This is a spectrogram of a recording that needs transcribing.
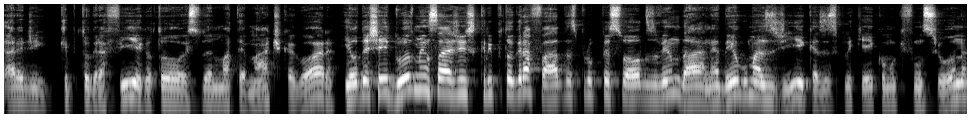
área de criptografia, que eu estou estudando matemática agora, e eu deixei duas mensagens criptografadas para o pessoal desvendar, né? Dei algumas dicas, expliquei como que funciona.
